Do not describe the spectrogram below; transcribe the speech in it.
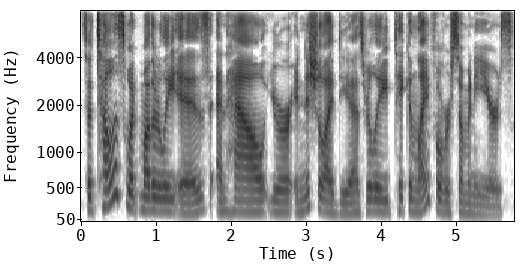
So, tell us what Motherly is and how your initial idea has really taken life over so many years.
